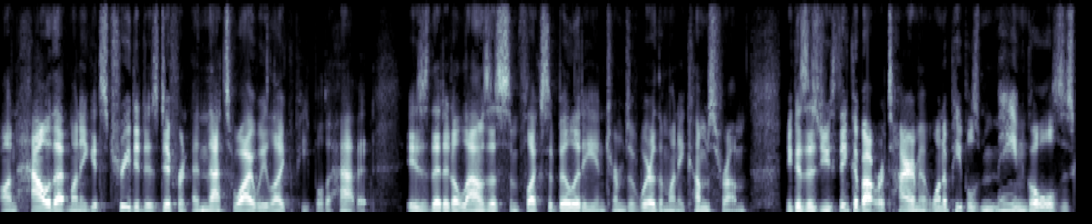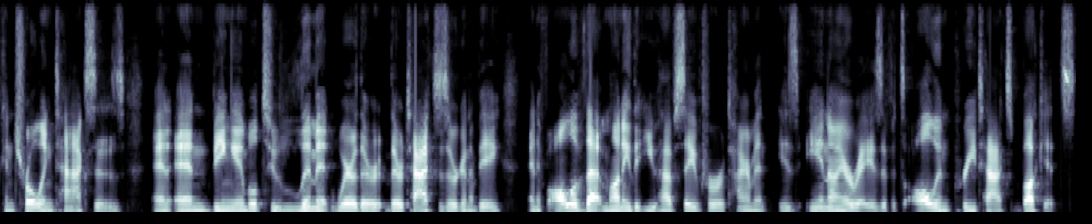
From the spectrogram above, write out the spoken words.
on how that money gets treated is different and that's why we like people to have it is that it allows us some flexibility in terms of where the money comes from. Because as you think about retirement one of people's main goals is controlling taxes and and being able to limit where their their taxes are going to be. And if all of that money that you have saved for retirement is in IRAs if it's all in pre-tax buckets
